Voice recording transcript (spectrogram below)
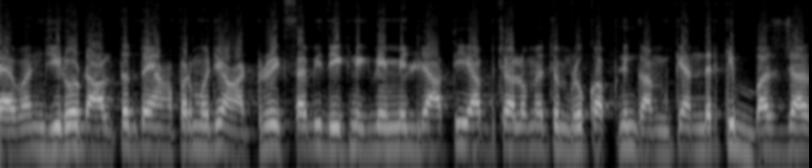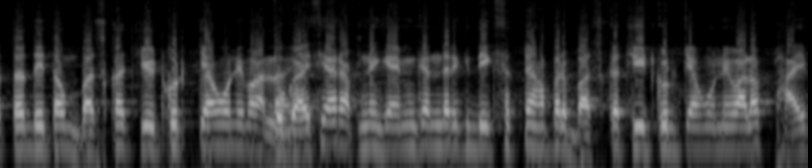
सेवन ज़ीरो डालता हूँ तो यहाँ पर मुझे ऑटो रिक्शा भी देखने के लिए मिल जाती है। अब चलो मैं तुम लोग को अपनी गम के अंदर की बस जाता देता हूँ। बस का चीट कोड क्या होने वाला तो गाइस यार अपने गेम के अंदर की देख सकते हैं यहाँ पर बस का चीट कोड क्या होने वाला? फाइव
